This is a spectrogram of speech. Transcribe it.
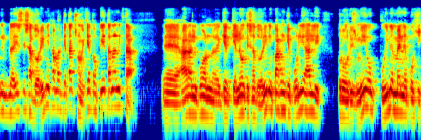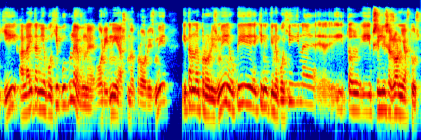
δηλαδή στη Σαντορίνη είχαμε αρκετά ξενοδοχεία τα οποία ήταν ανοιχτά. Ε, άρα λοιπόν, και, και λέω ότι Σαντορίνη υπάρχουν και πολλοί άλλοι προορισμοί που είναι μεν εποχικοί, αλλά ήταν η εποχή που δουλεύουν. Ορεινοί, ας πούμε, προορισμοί ήταν προορισμοί οι οποίοι εκείνη την εποχή είναι ε, η υψηλή σεζόν για αυτούς.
